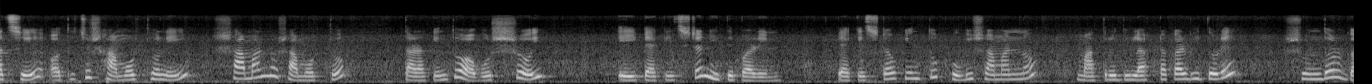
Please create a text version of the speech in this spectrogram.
আছে অথচ সামর্থ্য নেই, সামান্য সামর্থ্য, তারা কিন্তু অবশ্যই এই প্যাকেজটা নিতে পারেন। প্যাকেজটাও কিন্তু খুবই সামান্য। মাত্র দু লাখ টাকার ভিতরে সুন্দর গা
